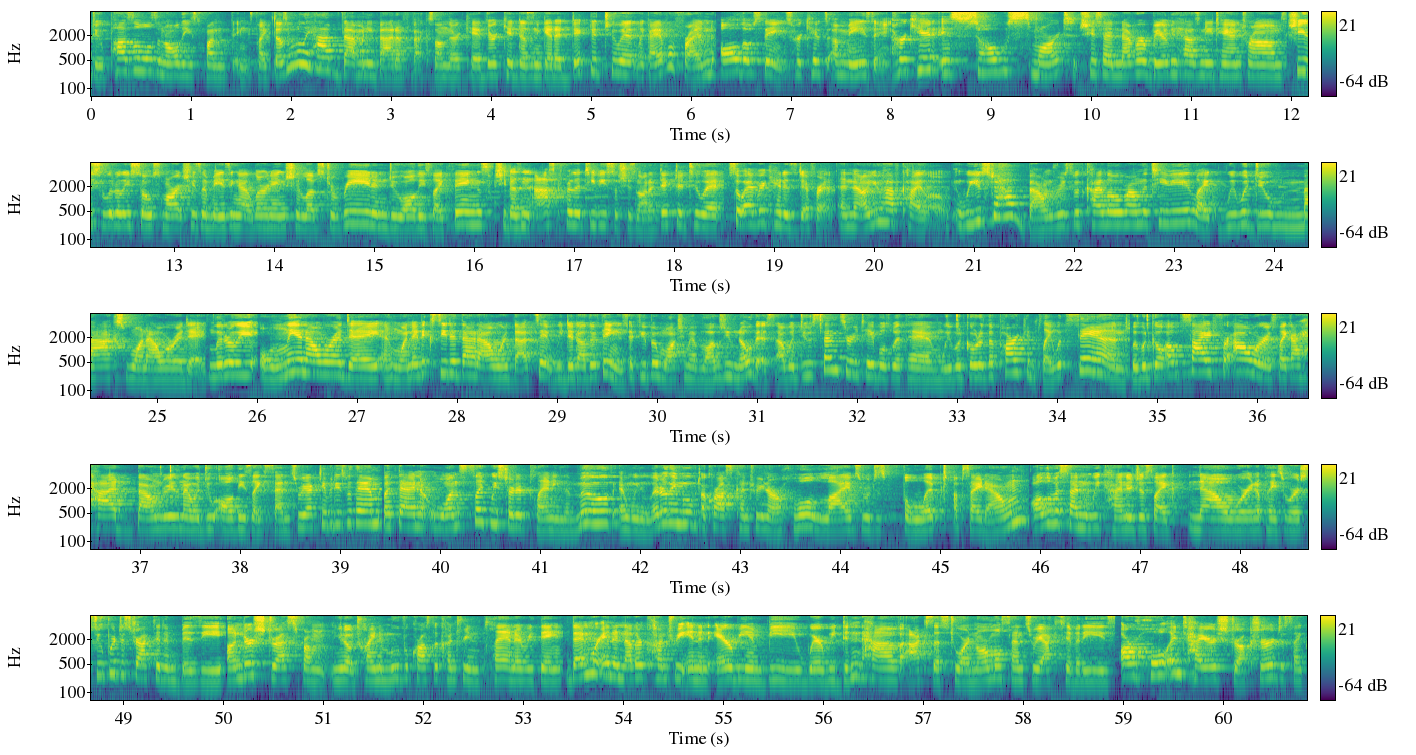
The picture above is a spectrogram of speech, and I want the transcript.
do puzzles and all these fun things. Like doesn't really have that many bad effects on their kid. Their kid doesn't get addicted to it. Like I have a friend, all those things. Her kid's amazing. Her kid is so smart. She said never barely has any tantrums. She's literally so smart. She's amazing at learning. She loves to read and do all these like things. She doesn't ask for the TV, so she's not addicted to it. So every kid is different. And now you have Kylo. We used to have boundaries with Kylo around the TV. Like we would do max one hour a day. Literally only an hour a day. And when it exceeded that hour, that's it. We did other things. If you've been watching my vlogs, you know this. I would do sensory tables with him. We would go to the park and play with sand. We would go outside for hours. Like I had boundaries and I would do all these like sensory activities with him. But then once like we started planning the move and we literally moved across country and our whole lives were just flipped upside down, all of a sudden we kind of just like now we're in a place where we're super distracted and busy, under stress from, you know, trying to move across the country and plan everything. Then we're in another country in an Airbnb where we didn't have access to our normal sensory activities. Our whole entire structure just like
